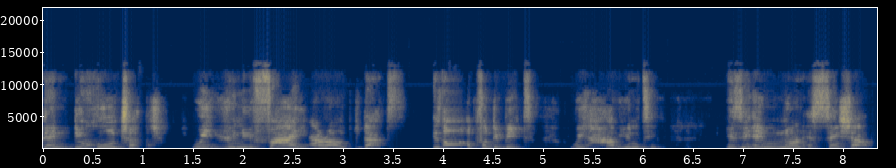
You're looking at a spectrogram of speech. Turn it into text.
Then the whole church will unify around that. It's not up for debate. We have unity. Is it a non-essential?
